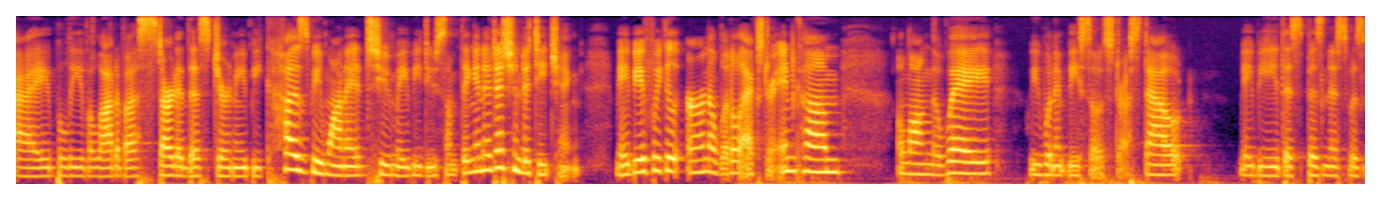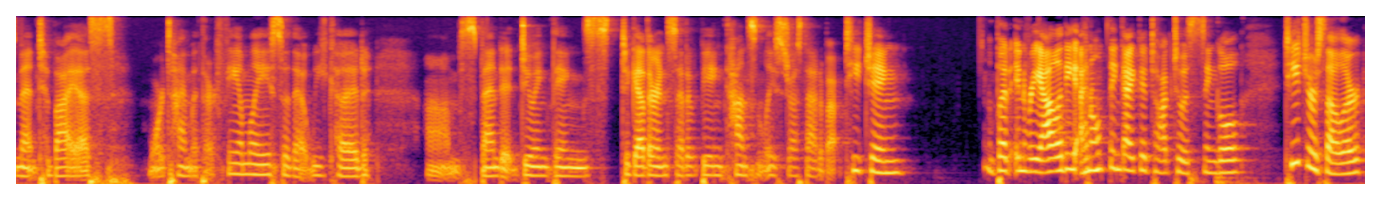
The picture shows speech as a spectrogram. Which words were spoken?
I believe a lot of us started this journey because we wanted to maybe do something in addition to teaching. Maybe if we could earn a little extra income along the way, we wouldn't be so stressed out. Maybe this business was meant to buy us more time with our family so that we could um, spend it doing things together instead of being constantly stressed out about teaching. But in reality, I don't think I could talk to a single teacher seller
